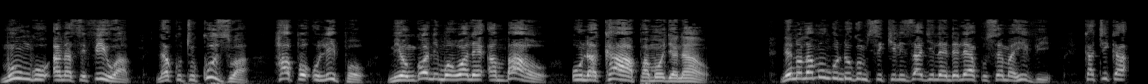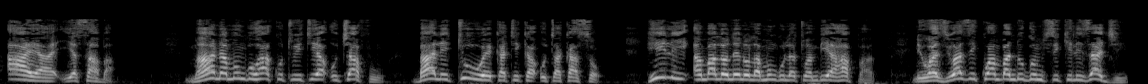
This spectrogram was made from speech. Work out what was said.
mungu anasifiwa na kutukuzwa hapo ulipo miongoni mwa wale ambao unakaa pamoja nao neno la mungu ndugu msikilizaji laendelea kusema hivi katika aya ya saba. Maana mungu hakutuitia uchafu bali tuwe katika utakaso. Hili ambalo neno la mungu latuambia hapa ni waziwazi kwamba ndugu msikilizaji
